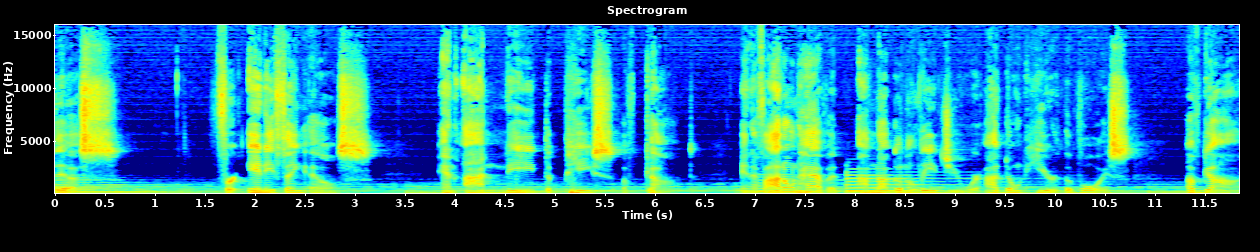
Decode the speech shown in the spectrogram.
this for anything else. And I need the peace of God. And if I don't have it, I'm not going to lead you where I don't hear the voice of God.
